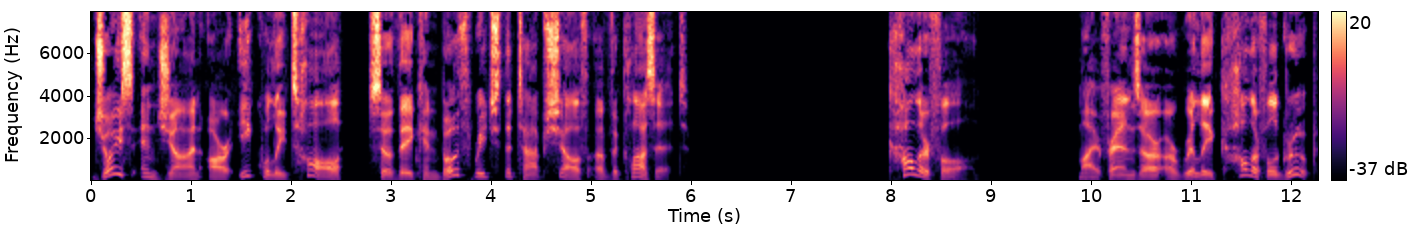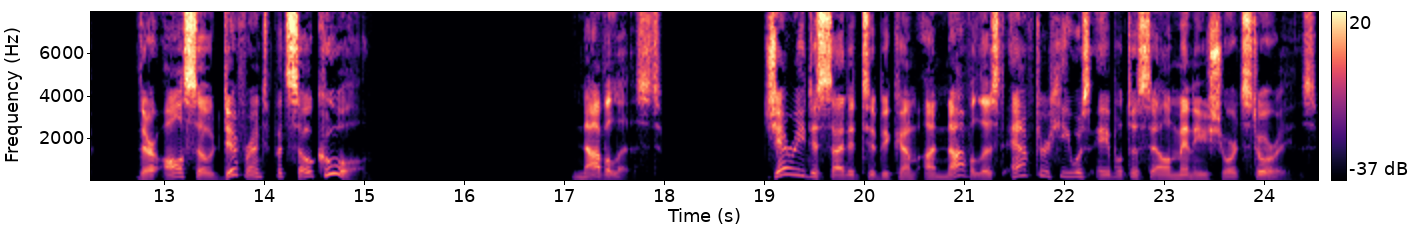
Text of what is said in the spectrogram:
Joyce and John are equally tall, so they can both reach the top shelf of the closet. Colorful. My friends are a really colorful group. They're all so different but so cool. Novelist. Jerry decided to become a novelist after he was able to sell many short stories.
